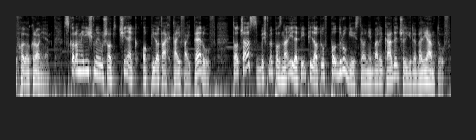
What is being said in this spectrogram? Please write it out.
w Holokronie. Skoro mieliśmy już odcinek o pilotach TIE Fighterów, to czas byśmy poznali lepiej pilotów po drugiej stronie barykady, czyli rebeliantów.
